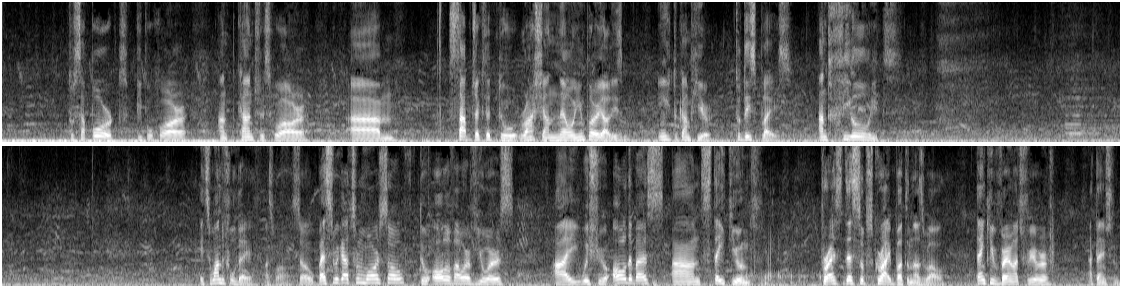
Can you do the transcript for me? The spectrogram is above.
to support people who are and countries who are um, subjected to Russian neo-imperialism, you need to come here, to this place, and feel it. It's a wonderful day as well. So best regards from Warsaw to all of our viewers. I wish you all the best and stay tuned. Press the subscribe button as well. Thank you very much for your attention.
